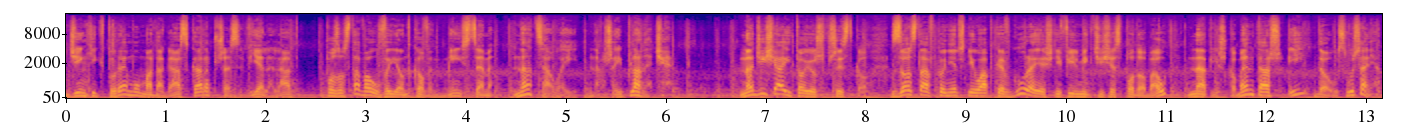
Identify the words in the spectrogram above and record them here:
dzięki któremu Madagaskar przez wiele lat pozostawał wyjątkowym miejscem na całej naszej planecie. Na dzisiaj to już wszystko. Zostaw koniecznie łapkę w górę, jeśli filmik Ci się spodobał, napisz komentarz i do usłyszenia.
